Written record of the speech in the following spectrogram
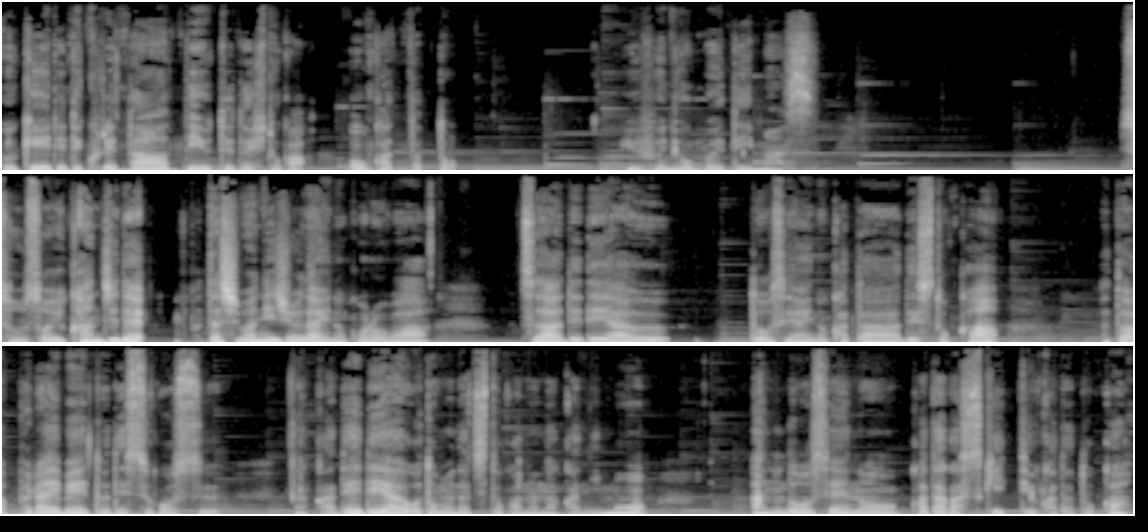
受け入れてくれたって言ってた人が多かったというふうに覚えています。そう、そういう感じで、私は20代の頃はツアーで出会う同性愛の方ですとか、あとはプライベートで過ごす中で出会うお友達とかの中にも、あの同性の方が好きっていう方とか、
